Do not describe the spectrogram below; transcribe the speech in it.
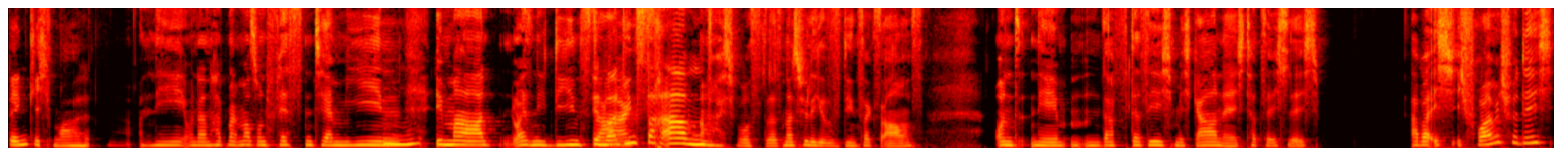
Denke ich mal. Nee, und dann hat man immer so einen festen Termin. Immer, weiß nicht, Dienstag. Immer Dienstagabend. Ach, ich wusste es. Natürlich ist es dienstagsabends. Und nee, da, da sehe ich mich gar nicht, tatsächlich. Aber ich, ich freue mich für dich.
